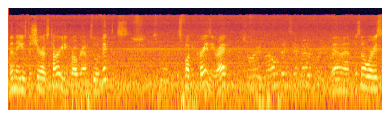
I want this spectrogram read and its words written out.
Then they used the sheriff's targeting program to evict us. It's fucking crazy, right? Sorry, but I hope things get better for you. Yeah, man. It's no worries.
